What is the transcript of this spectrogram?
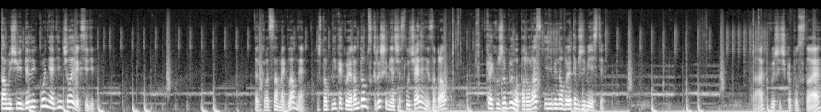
там еще и далеко не один человек сидит. Только вот самое главное, чтоб никакой рандом с крыши меня сейчас случайно не забрал. Как уже было пару раз и именно в этом же месте. Так, вышечка пустая.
